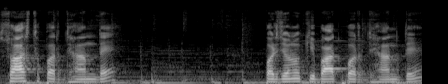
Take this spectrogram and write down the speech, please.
स्वास्थ्य पर ध्यान दें, परिजनों की बात पर ध्यान दें,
